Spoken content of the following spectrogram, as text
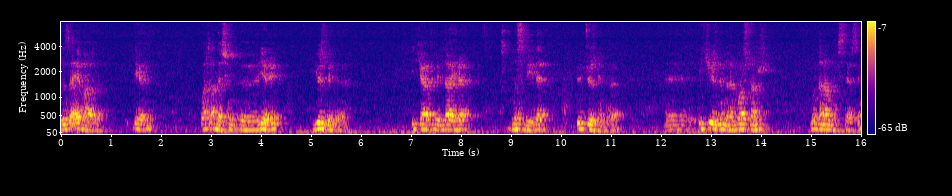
Rızaya bağlı diyelim. Vatandaşın e, yeri 100 bin lira. 2 artı bir daire Mısri'de 300 bin lira. E, 200 bin lira borçlanır. Buradan almak istersen,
